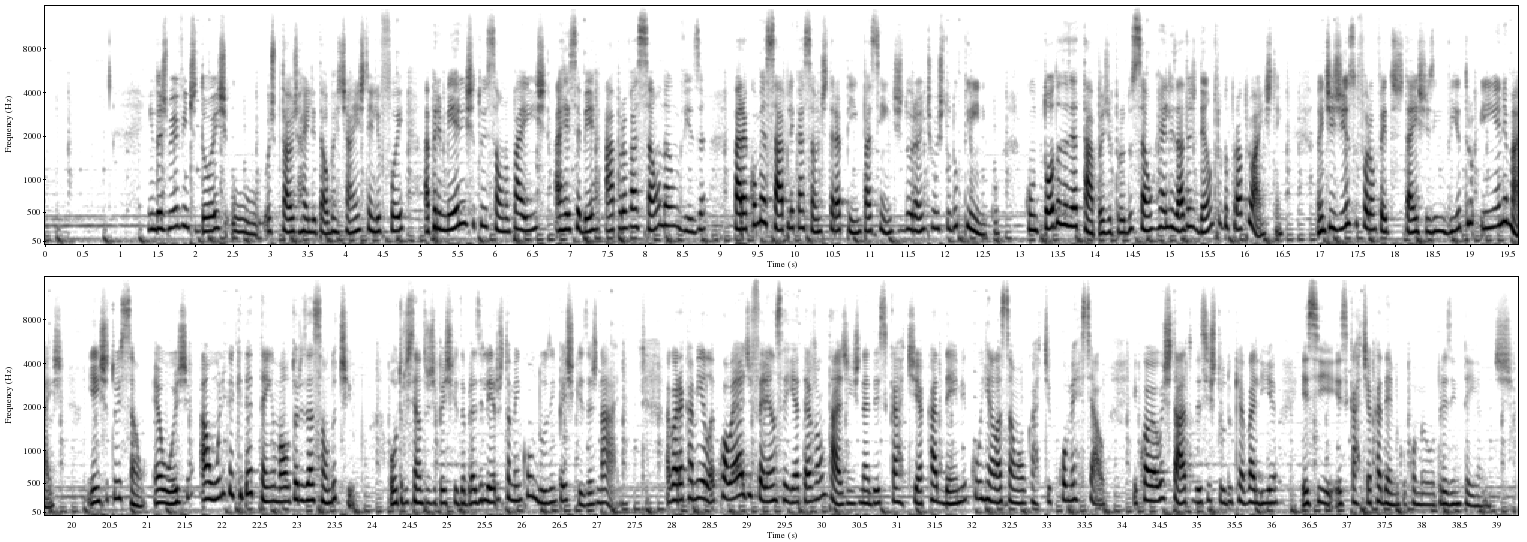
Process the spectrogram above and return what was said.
Em 2022, o Hospital Israelita Albert Einstein ele foi a primeira instituição no país a receber a aprovação da Anvisa para começar a aplicação de terapia em pacientes durante um estudo clínico, com todas as etapas de produção realizadas dentro do próprio Einstein. Antes disso, foram feitos testes in vitro e em animais, e a instituição é hoje a única que detém uma autorização do tipo. Outros centros de pesquisa brasileiros também conduzem pesquisas na área. Agora, Camila, qual é a diferença e até vantagens né, desse CARTI acadêmico em relação ao CARTI comercial? E qual é o status desse estudo que avalia esse, esse CARTI acadêmico, como eu apresentei antes?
